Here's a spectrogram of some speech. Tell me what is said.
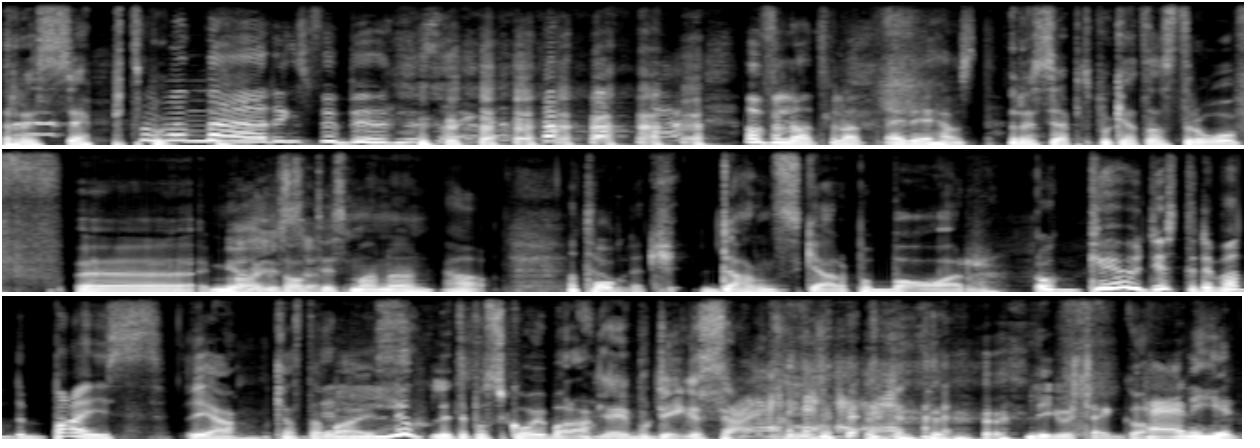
recept som på, var näringsförbud nu. oh, förlåt, förlåt. Nej, det är hemskt. recept på katastrof. Eh, Ja, Mjöl och just det. potatismannen. Ja, otroligt. Och danskar på bar. Åh gud, just det, det var bajs. Ja, kasta Deluxe. bajs. Lite på skoj bara. Jag är bodega psycho. Ligger. Han är helt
